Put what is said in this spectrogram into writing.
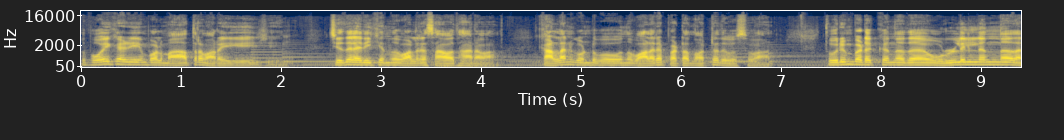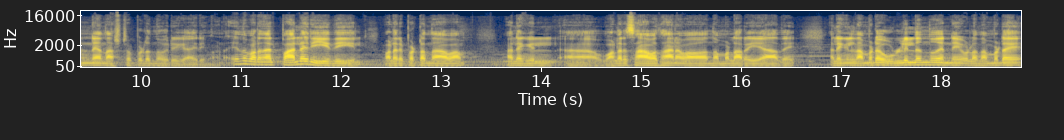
അത് പോയി കഴിയുമ്പോൾ മാത്രം അറിയുകയും ചെയ്യുന്നു. ചിതലരിക്കുന്നത് വളരെ സാവധാനമാണ്. കള്ളൻ കൊണ്ടുപോകുന്നത് വളരെ പെട്ടെന്ന് ഒറ്റ ദിവസമാണ്. തുരുമ്പെടുക്കുന്നത് ഉള്ളിൽ നിന്ന് തന്നെ നഷ്ടപ്പെടുന്ന ഒരു കാര്യമാണ്. എന്ന് പറഞ്ഞാൽ പല രീതിയിൽ വളരെ പെട്ടെന്നാവാം. അല്ലെങ്കിൽ വളരെ സാവധാനമാവാം നമ്മൾ അറിയാതെ അല്ലെങ്കിൽ നമ്മുടെ ഉള്ളിൽ നിന്ന് തന്നെയുള്ള നമ്മുടെ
